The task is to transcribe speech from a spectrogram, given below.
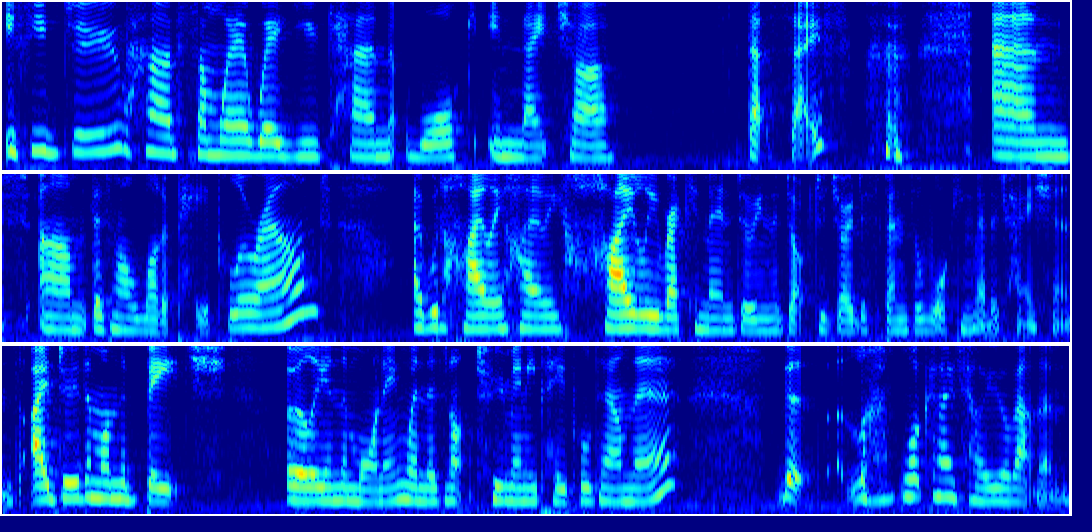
if you do have somewhere where you can walk in nature that's safe and um, there's not a lot of people around, I would highly, highly, highly recommend doing the Dr. Joe Dispenza walking meditations. I do them on the beach early in the morning when there's not too many people down there. The, what can I tell you about them?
